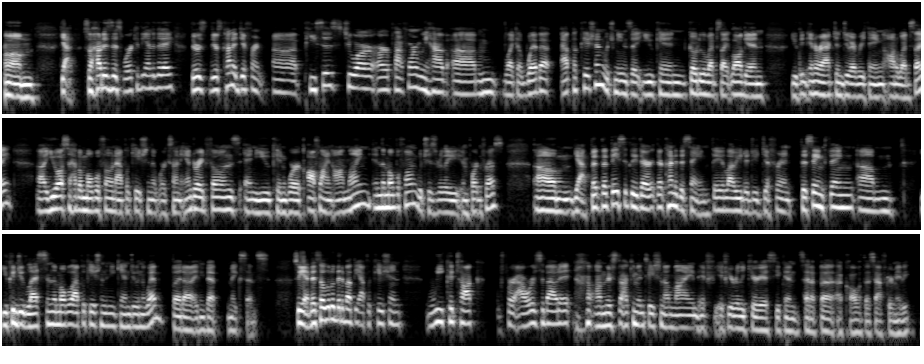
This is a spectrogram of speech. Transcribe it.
Um, yeah. So how does this work at the end of the day? There's there's kind of different uh, pieces to our our platform. We have um, like a web app application, which means that you can go to the website, log in, you can interact and do everything on a website. Uh, you also have a mobile phone application that works on Android phones, and you can work offline, online in the mobile phone, which is really important for us. Um, yeah, but but basically they're they're kind of the same. They allow you to do different the same thing. Um, you can do less in the mobile application than you can do in the web, but uh, I think that makes sense. So yeah, that's a little bit about the application. We could talk for hours about it. um, there's documentation online. If if you're really curious, you can set up a, a call with us after maybe.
